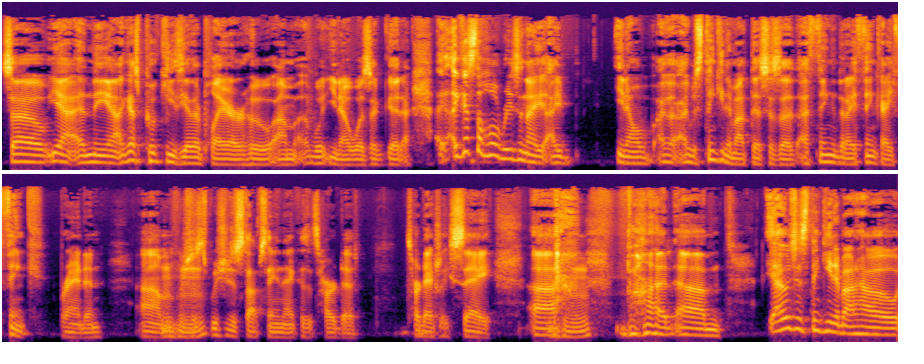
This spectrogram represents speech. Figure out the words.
So yeah, and the uh, I guess Pukki's the other player who, um, you know, was a good. I, I guess the whole reason I, I you know, I, I, was thinking about this as a, a, thing that I think I think, Brandon. Um, mm-hmm. just, we should just stop saying that because it's hard to it's hard to actually say. Uh, mm-hmm. But um, yeah, I was just thinking about how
